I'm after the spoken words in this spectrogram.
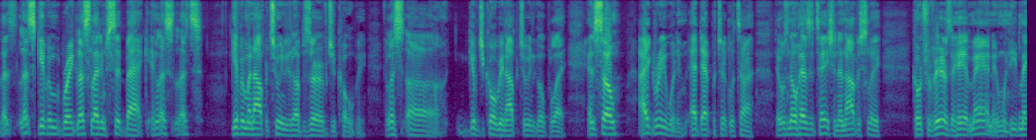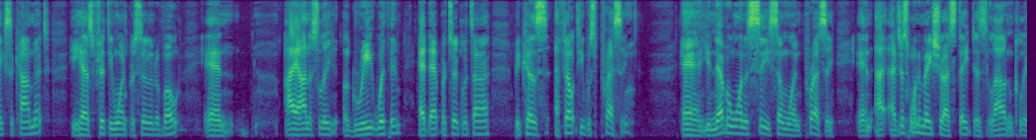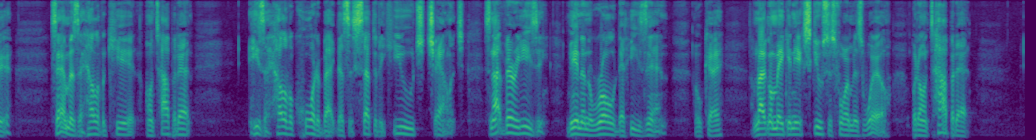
let's let's give him a break. Let's let him sit back and let's let's give him an opportunity to observe Jacoby. Let's uh, give Jacoby an opportunity to go play." And so I agree with him at that particular time. There was no hesitation, and obviously. Coach Rivera is the head man, and when he makes a comment, he has 51% of the vote. And I honestly agreed with him at that particular time because I felt he was pressing. And you never want to see someone pressing. And I, I just want to make sure I state this loud and clear. Sam is a hell of a kid. On top of that, he's a hell of a quarterback that's accepted a huge challenge. It's not very easy being in the role that he's in, okay? I'm not going to make any excuses for him as well. But on top of that,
